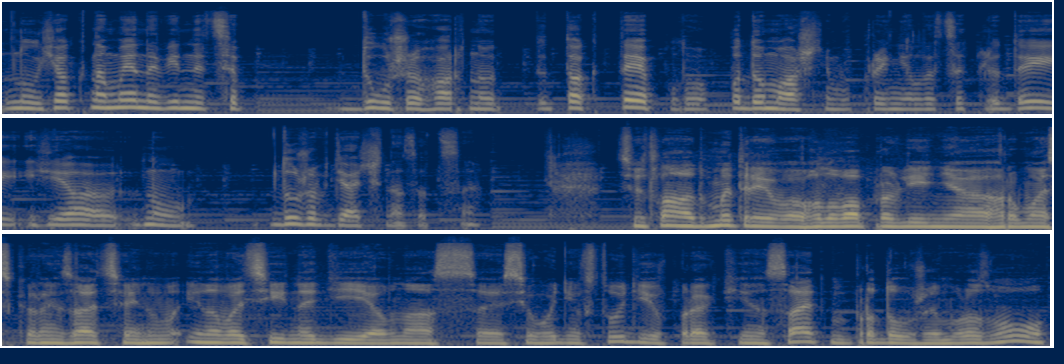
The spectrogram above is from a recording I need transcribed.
ну як на мене, Вінниця дуже гарно, так тепло, по-домашньому прийняли цих людей. Я ну дуже вдячна за це. Світлана Дмитрієва, голова правління громадської організації «Інно- Інноваційна дія. У нас е, сьогодні в студії в проєкті Інсайт. Ми продовжуємо розмову.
